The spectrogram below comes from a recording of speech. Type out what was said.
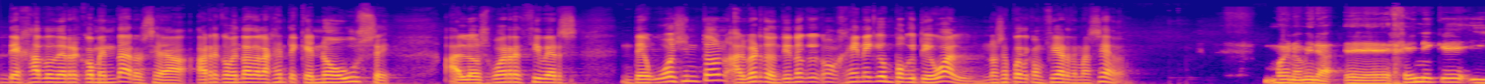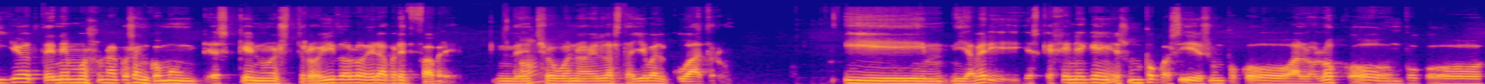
dejado de recomendar, o sea, ha recomendado a la gente que no use a los wide receivers de Washington. Alberto, entiendo que con Heineke un poquito igual, no se puede confiar demasiado. Bueno, mira, eh, Heineke y yo tenemos una cosa en común, que es que nuestro ídolo era Brett Fabre. De ah. hecho, bueno, él hasta lleva el 4. Y, a ver, y es que Heineken es un poco así, es un poco a lo loco, un poco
